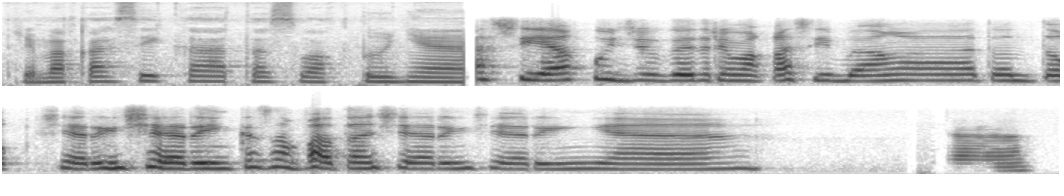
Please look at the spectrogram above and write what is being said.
Terima kasih kak atas waktunya. Terima kasih aku juga terima kasih banget untuk sharing-sharing kesempatan sharing-sharingnya. Ya.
